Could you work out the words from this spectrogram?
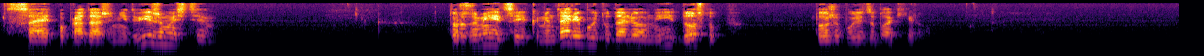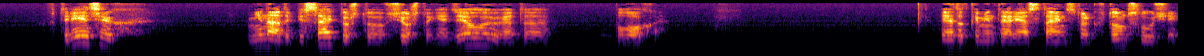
сайт по продаже недвижимости, то, разумеется, и комментарий будет удален, и доступ тоже будет заблокирован. В-третьих, не надо писать то, что все, что я делаю, это плохо. Этот комментарий останется только в том случае,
